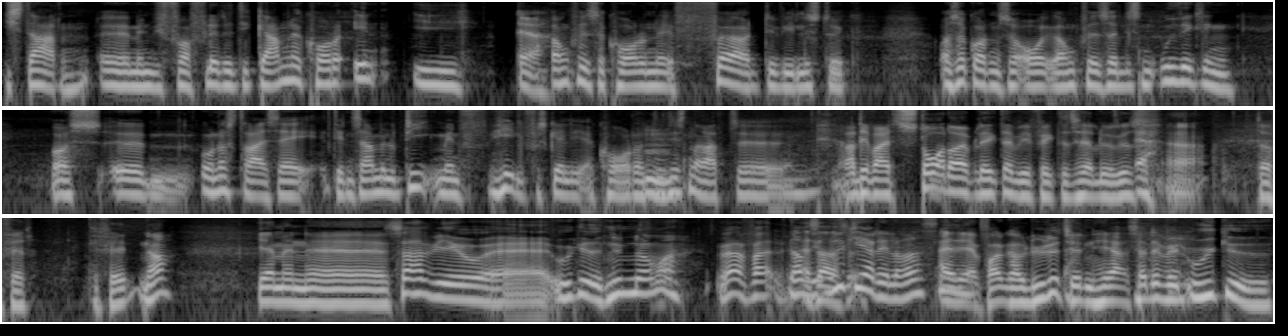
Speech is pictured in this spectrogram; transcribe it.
i starten, øh, men vi får flettet de gamle akkorder ind i Ja. omkvædsakkorderne før det vilde stykke. Og så går den så over i omkvædet, så er det sådan udviklingen også øhm, understreges af, det er den samme melodi, men f- helt forskellige akkorder. Mm. Det, det er sådan ret... Øh, Og det var et stort øjeblik, da vi fik det til at lykkes. Ja. Ja. Det var fedt. det er fedt. Nå, jamen, øh, så har vi jo øh, udgivet et nyt nummer, i hvert fald. Når altså, vi udgiver det, eller hvad? Sådan- Altså, ja, folk har jo lyttet til den her, så er det vel udgivet.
